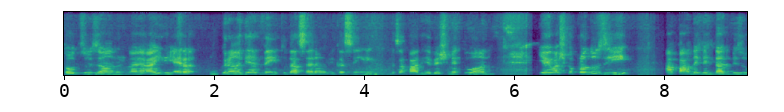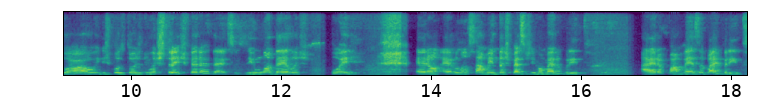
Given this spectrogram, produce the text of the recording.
todos os anos, né? Aí era um grande evento da cerâmica, assim, dessa parte de revestimento do ano. E aí eu acho que eu produzi a parte da identidade visual e dispositores de umas três feiras dessas. E uma delas foi era, era o lançamento das peças de Romero Brito. A era Pamesa by Brito.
